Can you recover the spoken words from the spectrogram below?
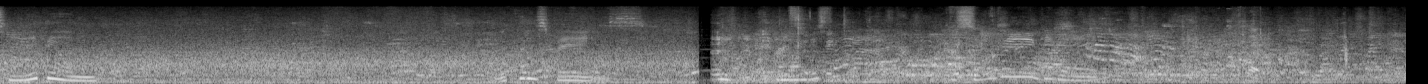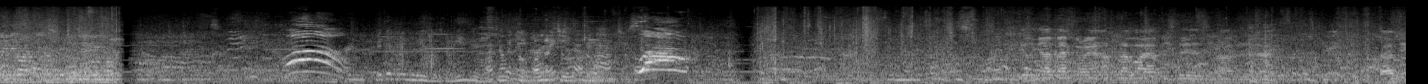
Sleeping. Look at his face. And on this side, a silvery gibbon. You gotta go back around up that way up the stairs and over the Does he?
